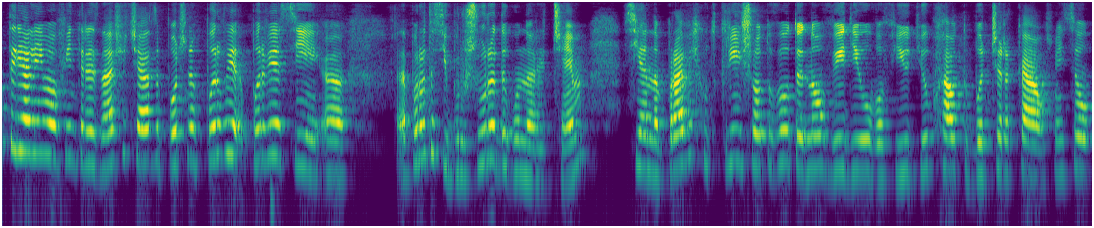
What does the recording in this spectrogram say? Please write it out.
материали има в интерес. Знаеш, че аз започнах първия, първия си а, първата си брошура, да го наречем, си я направих от скриншотове от едно видео в YouTube How to Butcher Cow. В смисъл,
